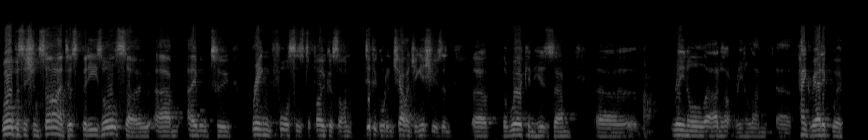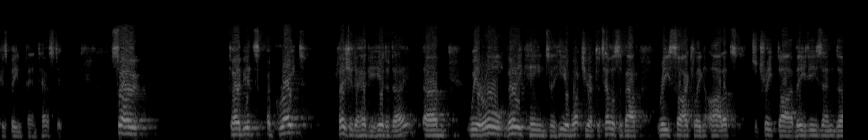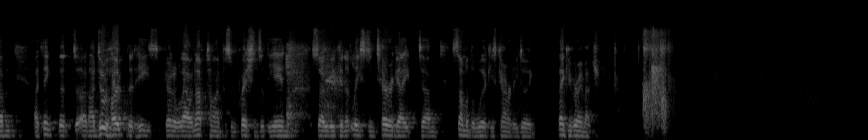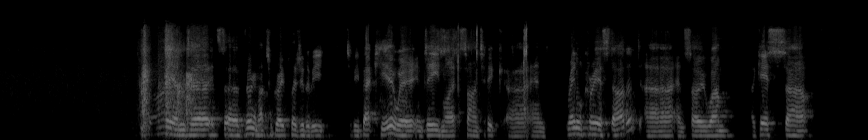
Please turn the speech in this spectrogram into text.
well-positioned scientist, but he's also um, able to bring forces to focus on difficult and challenging issues. And uh, the work in his um, uh, renal, uh, not renal, um, uh, pancreatic work has been fantastic. So, Toby, it's a great pleasure to have you here today. Um, we're all very keen to hear what you have to tell us about recycling islets to treat diabetes. And um, I think that, and I do hope that he's going to allow enough time for some questions at the end so we can at least interrogate um, some of the work he's currently doing. Thank you very much. And uh, it's uh, very much a great pleasure to be to be back here, where indeed my scientific uh, and renal career started. Uh, and so um, I guess uh,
